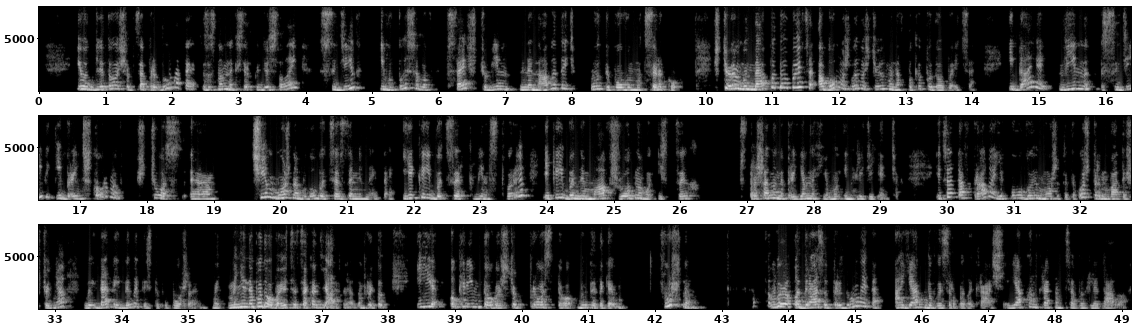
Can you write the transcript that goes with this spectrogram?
І от для того, щоб це придумати, засновник du Soleil сидів і виписував все, що він ненавидить у типовому цирку, що йому не подобається, або, можливо, що йому навпаки подобається. І далі він сидів і брейнштормив, що е, чим можна було би це замінити, який би цирк він створив, який би не мав жодного із цих страшенно неприємних йому інгредієнтів. І це та вправа, яку ви можете також тренувати щодня. Ви йдете і дивитесь, типу, Боже, мені не подобається ця кав'ярня, наприклад. І окрім того, щоб просто бути таким фушним, ви одразу придумаєте, а як би ви зробили краще, як конкретно це виглядало.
